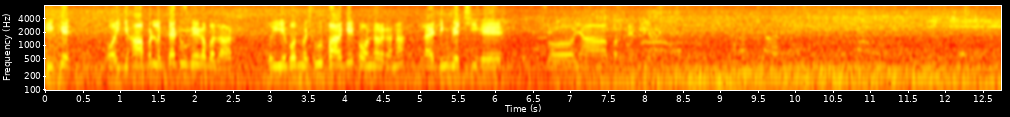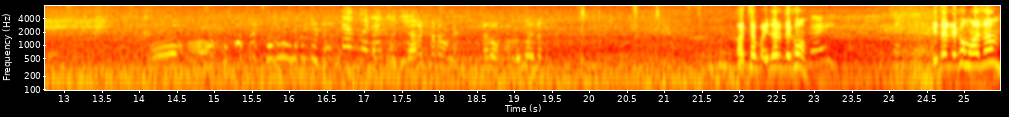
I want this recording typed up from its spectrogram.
ठीक है? और यहाँ पर लगता है टूके का बाज़ार। तो ये बहुत मशहूर पार्क है कॉर्नर का ना। लाइटिंग भी अच्छी है। तो यहाँ पर हो। गए चलो अब रुको इधर। अच्छा इधर देखो। इधर देखो मौसम।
